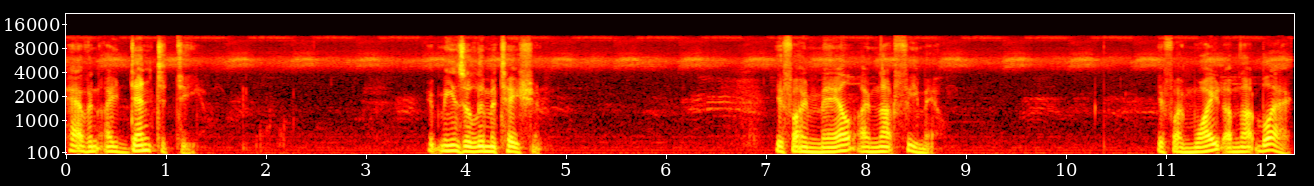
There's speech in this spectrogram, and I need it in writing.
have an identity, it means a limitation. If I'm male, I'm not female. If I'm white, I'm not black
